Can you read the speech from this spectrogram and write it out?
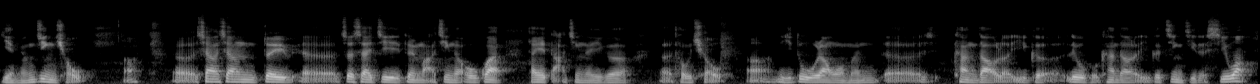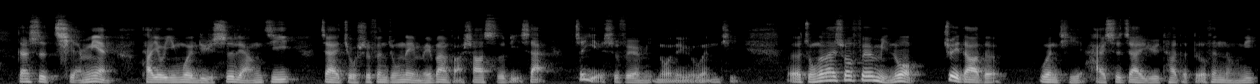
也能进球啊。呃，像像对呃这赛季对马竞的欧冠，他也打进了一个呃头球啊，一度让我们呃看到了一个利物浦看到了一个晋级的希望。但是前面他又因为屡失良机，在九十分钟内没办法杀死比赛，这也是菲尔米诺的一个问题。呃，总的来说，菲尔米诺最大的。问题还是在于他的得分能力，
